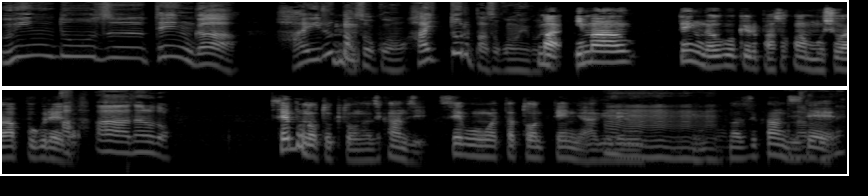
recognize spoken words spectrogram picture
Windows 10が入るパソコン、入っとるパソコンいうこと？まあ、今、10が動けるパソコンは無償アップグレード。ああー、なるほど。セブンの時と同じ感じ。セブンはたと10に上げれる。同じ感じで、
